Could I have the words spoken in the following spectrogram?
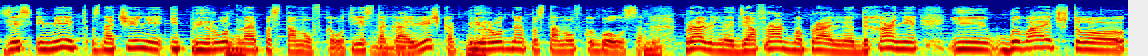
Здесь имеет значение и природная да. постановка. Вот есть такая вещь, как природная да. постановка голоса. Да. Правильная диафрагма, правильное дыхание. И бывает, что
